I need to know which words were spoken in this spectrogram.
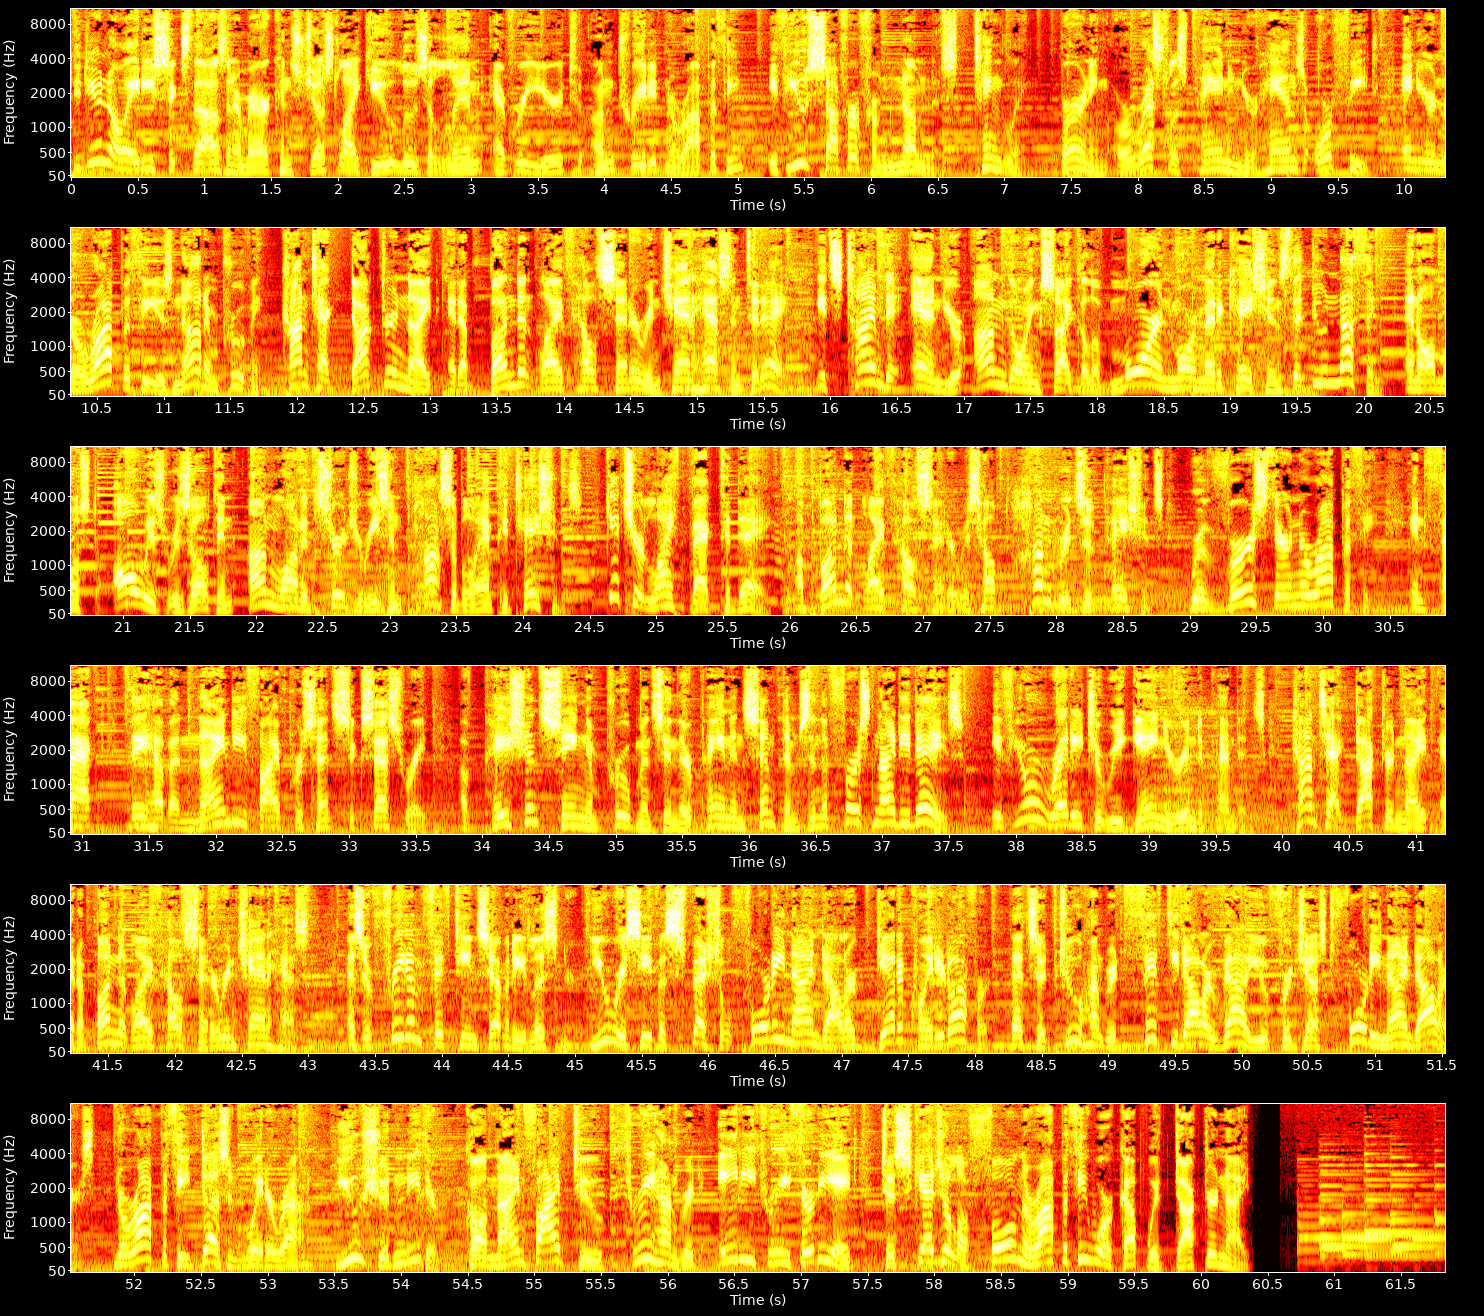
Did you know 86,000 Americans just like you lose a limb every year to untreated neuropathy? If you suffer from numbness, tingling, burning, or restless pain in your hands or feet, and your neuropathy is not improving, contact Dr. Knight at Abundant Life Health Center in Chanhassen today. It's time to end your ongoing cycle of more and more medications that do nothing and almost always result in unwanted surgeries and possible amputations. Get your life back today. Abundant Life Health Center has helped hundreds of patients reverse their neuropathy. In fact, they have a 95% success rate of patients seeing improvements in their pain and symptoms in the first 90 days. If you're ready to regain your independence, contact Dr. Knight at Abundant Life Health Center in Chanhassen. As a Freedom 1570 listener, you receive a special $49 Get Acquainted offer. That's a $250 value for just $49. Neuropathy doesn't wait around. You shouldn't either. Call 952 300 8338 to schedule a full neuropathy workup with Dr. Knight.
